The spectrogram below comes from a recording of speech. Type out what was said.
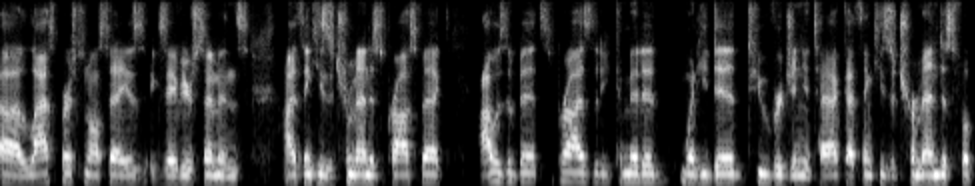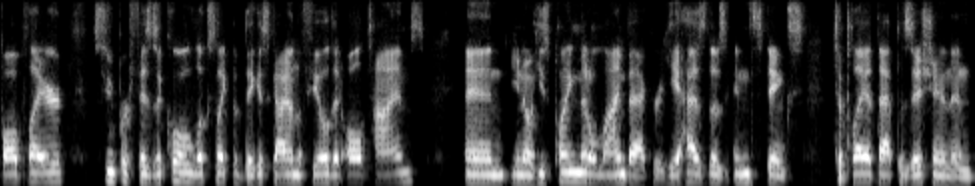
uh, last person I'll say is Xavier Simmons. I think he's a tremendous prospect. I was a bit surprised that he committed when he did to Virginia Tech. I think he's a tremendous football player, super physical, looks like the biggest guy on the field at all times. And, you know, he's playing middle linebacker. He has those instincts to play at that position. And,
